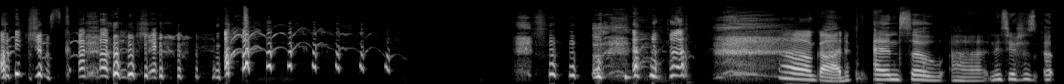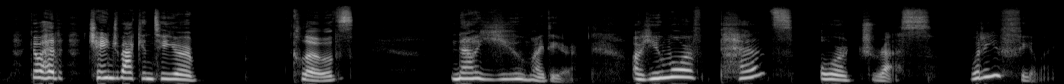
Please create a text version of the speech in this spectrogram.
I just got out of jail. Oh God. and so uh, Nasir says, uh, "Go ahead, change back into your clothes." Now, you, my dear, are you more of pants or dress? What are you feeling?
